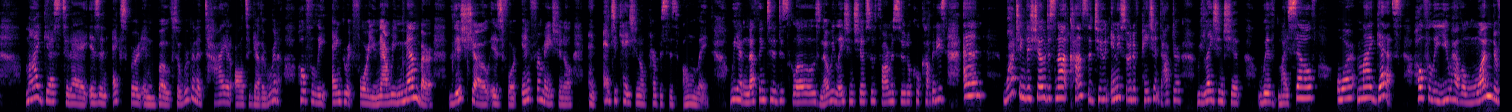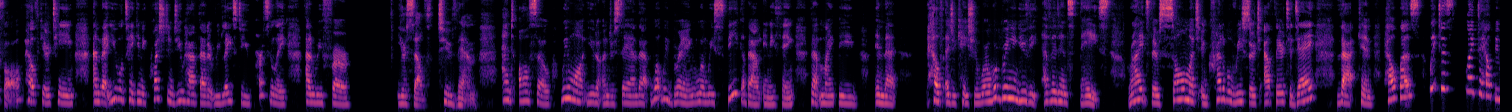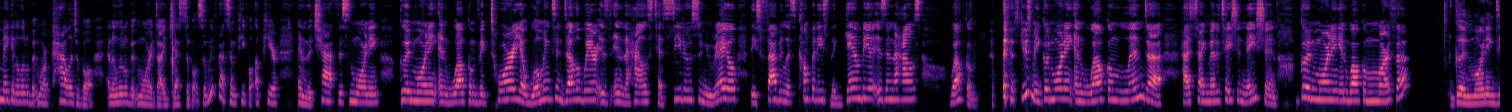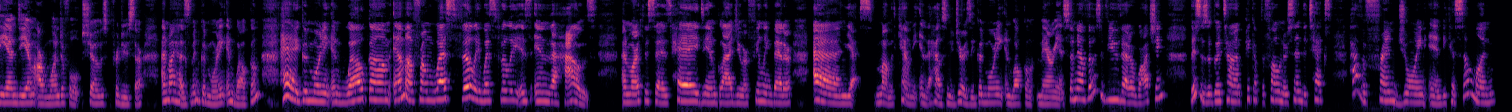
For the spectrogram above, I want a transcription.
my guest today is an expert in both. So we're going to tie it all together. We're going to hopefully anchor it for you. Now, remember, this show is for informational and educational purposes only. We have nothing to disclose, no relationships with pharmaceutical companies, and watching this show does not constitute any sort of patient doctor relationship with myself or my guests. Hopefully, you have a wonderful healthcare team and that you will take any questions you have that it relates to you personally and refer yourself to them. And also, we want you to understand that what we bring when we speak about anything that might be in that health education world, we're bringing you the evidence base right? There's so much incredible research out there today that can help us. We just like to help you make it a little bit more palatable and a little bit more digestible. So we've got some people up here in the chat this morning. Good morning and welcome, Victoria. Wilmington, Delaware is in the house. Tecido, Sunureo, these fabulous companies. The Gambia is in the house. Welcome. Excuse me. Good morning and welcome, Linda. Hashtag Meditation Nation. Good morning and welcome, Martha. Good morning, DM. DM, our wonderful show's producer, and my husband. Good morning and welcome. Hey, good morning and welcome, Emma from West Philly. West Philly is in the house. And Martha says, Hey, DM, glad you are feeling better. And yes, Monmouth County in the house, New Jersey. Good morning and welcome, Marion. So now, those of you that are watching, this is a good time. Pick up the phone or send a text have a friend join in because someone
